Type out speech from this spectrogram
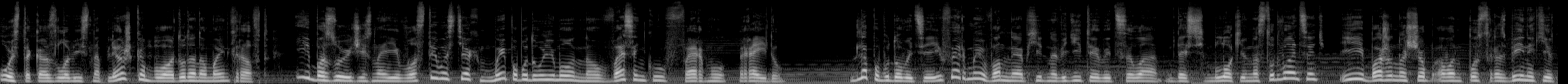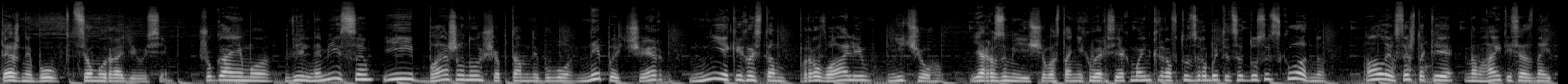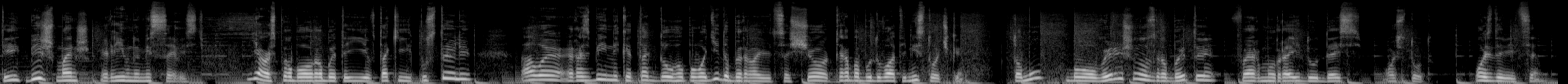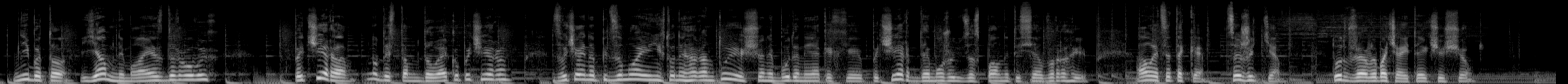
Ось така зловісна пляшка була додана в Майнкрафт, і базуючись на її властивостях, ми побудуємо новесеньку ферму рейду. Для побудови цієї ферми вам необхідно відійти від села десь блоків на 120, і бажано, щоб аванпост розбійників теж не був в цьому радіусі. Шукаємо вільне місце, і бажано, щоб там не було ні печер, ні якихось там провалів, нічого. Я розумію, що в останніх версіях Майнкрафту зробити це досить складно, але все ж таки намагайтеся знайти більш-менш рівну місцевість. Я ось пробував робити її в такій пустелі, але розбійники так довго по воді добираються, що треба будувати місточки. Тому було вирішено зробити ферму рейду десь ось тут. Ось дивіться, нібито ям немає здорових, печера, ну десь там далеко печера. Звичайно, під землею ніхто не гарантує, що не буде ніяких е, печер, де можуть заспавнитися вороги. Але це таке, це життя. Тут вже вибачайте, якщо що.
